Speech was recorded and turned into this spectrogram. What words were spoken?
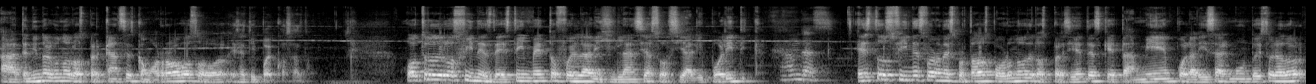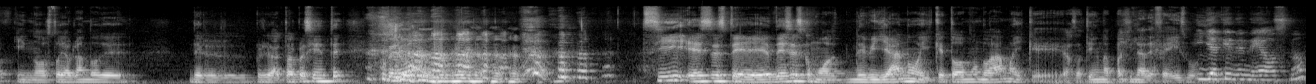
atendiendo algunos de los percances como robos o ese tipo de cosas. Otro de los fines de este invento fue la vigilancia social y política. Andas. Estos fines fueron exportados por uno de los presidentes que también polariza el mundo historiador, y no estoy hablando de, del actual presidente, pero sí es este, de ese es como de villano y que todo el mundo ama y que hasta tiene una página de Facebook. Y ya tiene neos, ¿no?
